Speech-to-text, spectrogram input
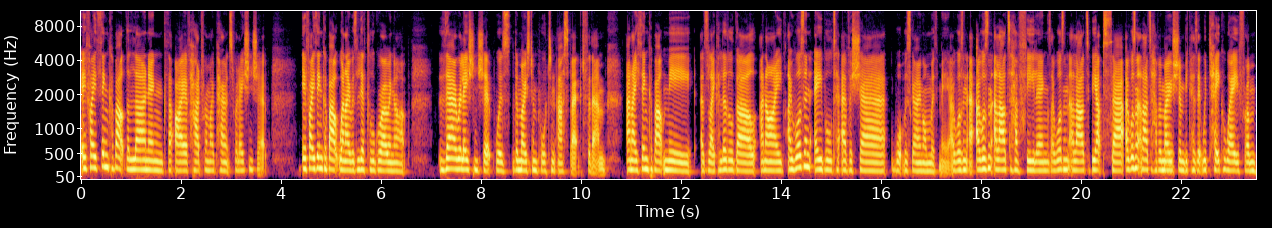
if I think about the learning that I have had from my parents' relationship, if I think about when I was little growing up, their relationship was the most important aspect for them and i think about me as like a little girl and i i wasn't able to ever share what was going on with me. I wasn't i wasn't allowed to have feelings. I wasn't allowed to be upset. I wasn't allowed to have emotion because it would take away from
